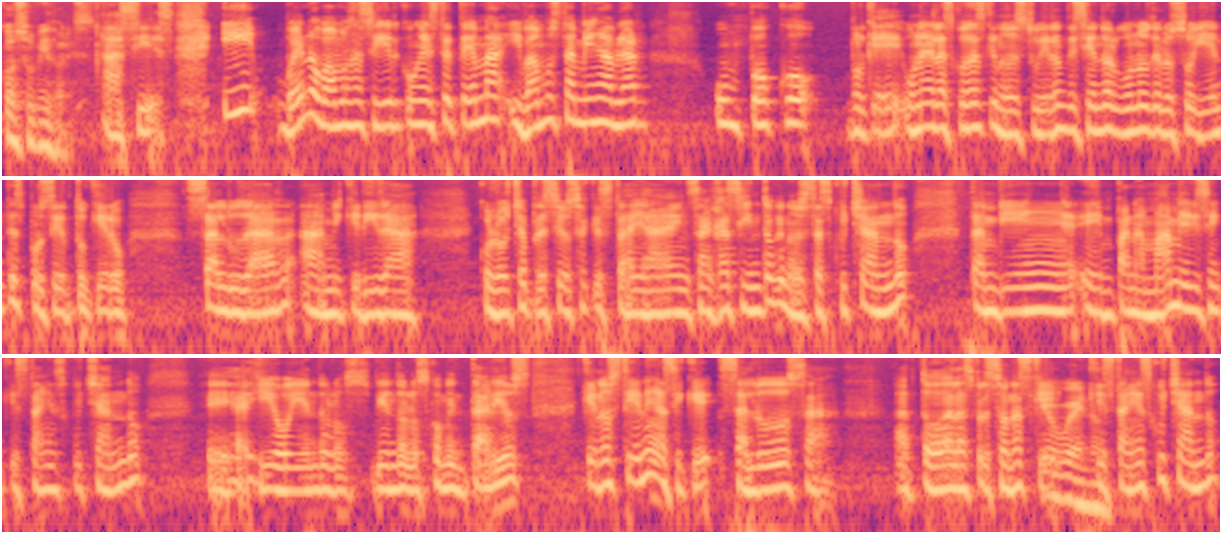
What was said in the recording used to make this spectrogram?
consumidores. Así es. Y bueno, vamos a seguir con este tema y vamos también a hablar un poco porque una de las cosas que nos estuvieron diciendo algunos de los oyentes, por cierto, quiero saludar a mi querida Colocha Preciosa que está allá en San Jacinto, que nos está escuchando. También en Panamá me dicen que están escuchando, eh, ahí oyendo los, viendo los comentarios que nos tienen. Así que saludos a, todas las personas que, están escuchando.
